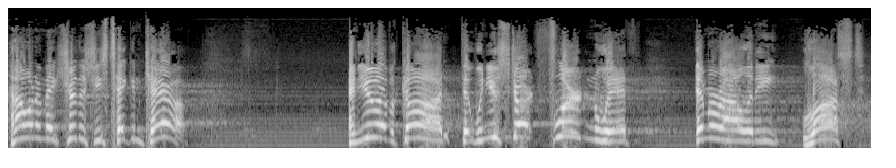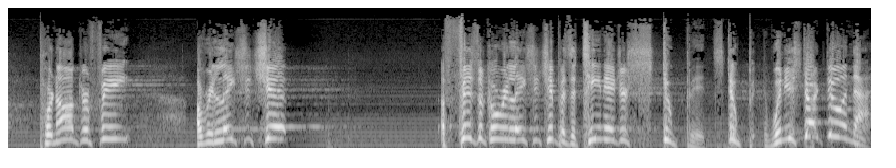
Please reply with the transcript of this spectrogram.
and I want to make sure that she's taken care of. And you have a God that when you start flirting with immorality, lust, pornography, a relationship, a physical relationship as a teenager, stupid, stupid. When you start doing that,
